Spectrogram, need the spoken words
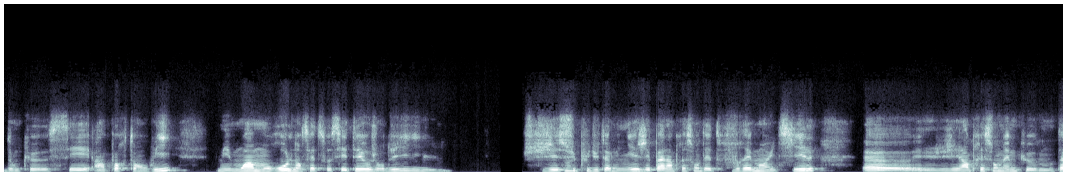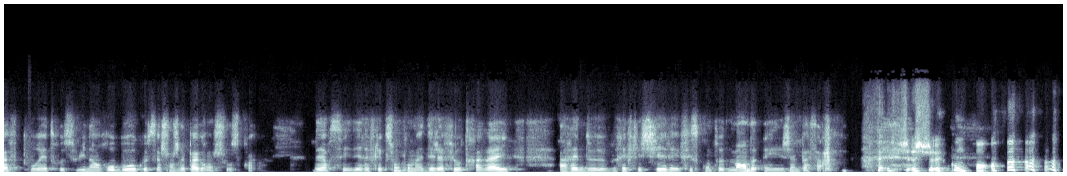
Donc euh, c'est important, oui. Mais moi, mon rôle dans cette société aujourd'hui, je suis plus du tout alignée. J'ai pas l'impression d'être vraiment utile. J'ai l'impression même que mon taf pourrait être celui d'un robot, que ça changerait pas grand chose, quoi. D'ailleurs, c'est des réflexions qu'on m'a déjà fait au travail. Arrête de réfléchir et fais ce qu'on te demande. Et j'aime pas ça. je, comprends.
